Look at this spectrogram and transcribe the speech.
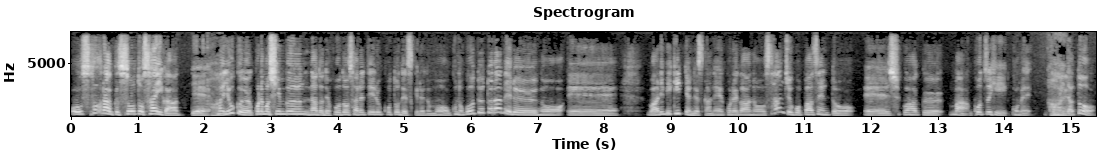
おそらく相当差異があって、はい。まあ、よくこれも新聞などで報道されていることですけれども、この GoTo トラベルの、えー割引っていうんですかね、これがあの35%、えー宿泊、まあ、交通費込め込みだと、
